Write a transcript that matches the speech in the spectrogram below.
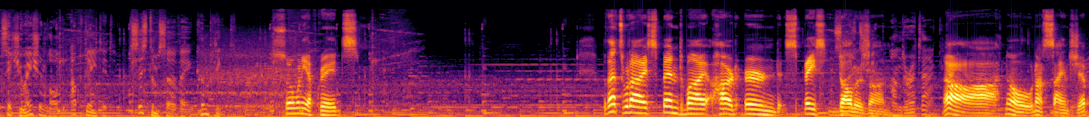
Situation log updated. System survey complete. So many upgrades. But that's what I spend my hard-earned space dollars Ship on. Under attack. Ah, no, not science ship.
